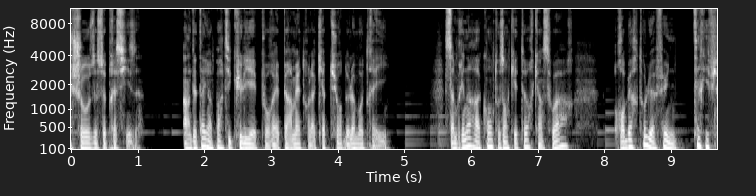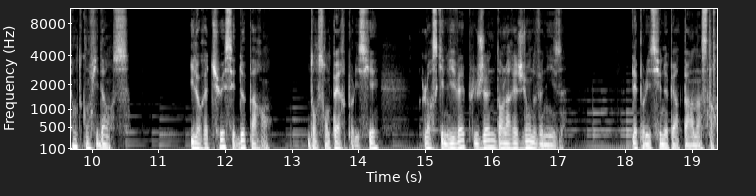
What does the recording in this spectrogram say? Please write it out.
Les choses se précisent. Un détail en particulier pourrait permettre la capture de l'homme au treillis. Sabrina raconte aux enquêteurs qu'un soir, Roberto lui a fait une terrifiante confidence. Il aurait tué ses deux parents, dont son père policier, lorsqu'il vivait plus jeune dans la région de Venise. Les policiers ne perdent pas un instant.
